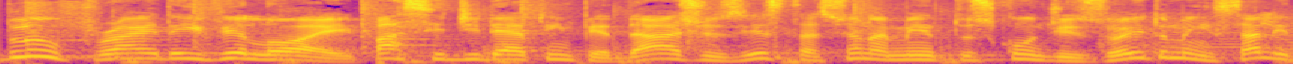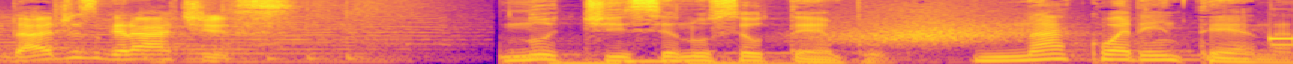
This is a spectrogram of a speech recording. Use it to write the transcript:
Blue Friday Veloy. Passe direto em pedágios e estacionamentos com 18 mensalidades grátis. Notícia no seu tempo. Na quarentena.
